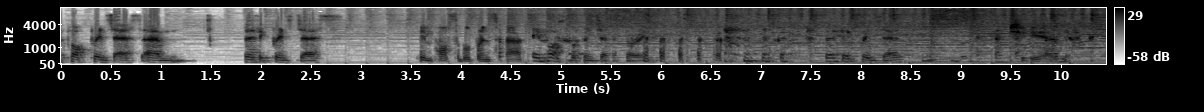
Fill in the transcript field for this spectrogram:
the pop princess, um, perfect princess, Impossible princess. impossible princess, sorry, perfect princess. She is. Um,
